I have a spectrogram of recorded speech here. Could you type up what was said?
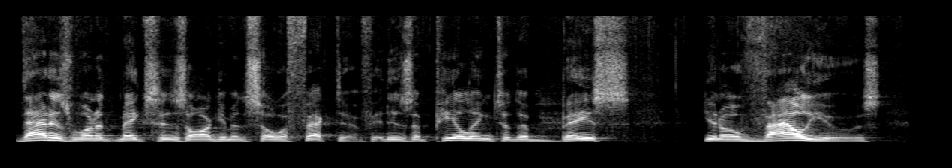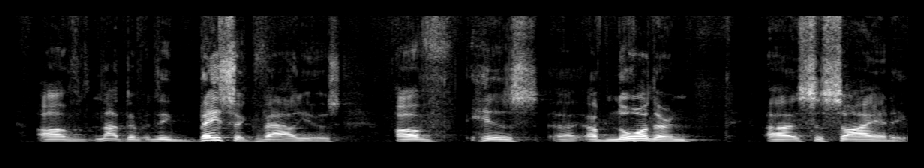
That is what makes his argument so effective. It is appealing to the base, you know, values of, not the, the basic values of his, uh, of Northern uh, society.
